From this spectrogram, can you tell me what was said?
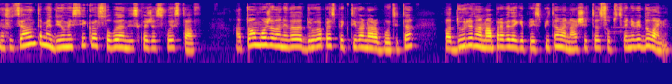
На социјалните медиуми секој е слободен да искаже свој став, а тоа може да ни даде друга перспектива на работите, па дури да направи да ги преспитаме нашите собствени видувања.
